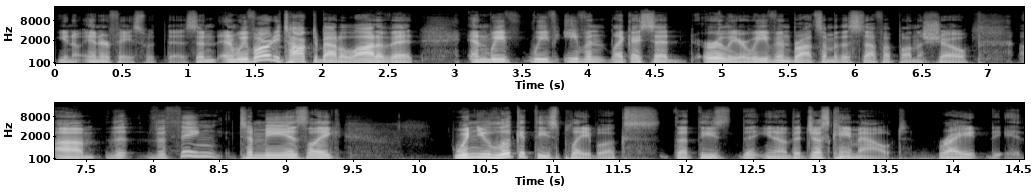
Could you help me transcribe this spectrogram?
you know interface with this. And and we've already talked about a lot of it. And we've we've even like i said earlier we even brought some of this stuff up on the show. Um the the thing to me is like when you look at these playbooks that these that you know that just came out right it,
